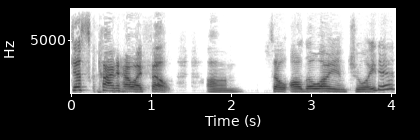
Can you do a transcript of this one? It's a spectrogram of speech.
just kind of how I felt. Um, so although I enjoyed it,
